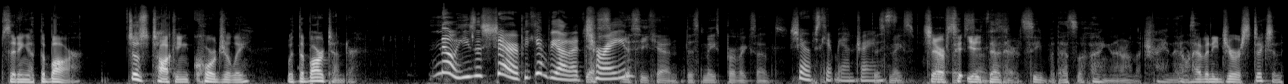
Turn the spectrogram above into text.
sitting at the bar, just talking cordially with the bartender. No, he's a sheriff. He can't be on a Yes, train. Yes, he can. This makes perfect sense. Sheriffs can't be on trains. This makes Sheriff's perfect yeah, sense. they're there. See, but that's the thing. They're on the train. They don't have any jurisdiction.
